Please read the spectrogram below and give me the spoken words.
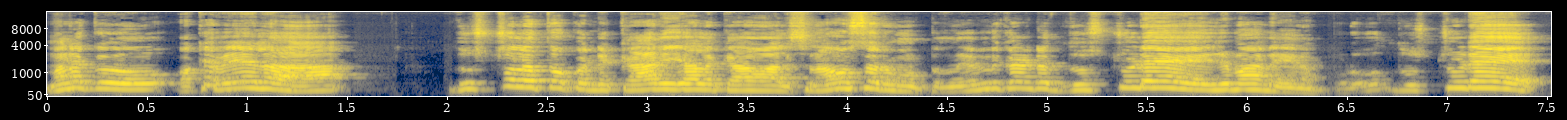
మనకు ఒకవేళ దుష్టులతో కొన్ని కార్యాలు కావాల్సిన అవసరం ఉంటుంది. ఎందుకంటే దుష్టుడే యజమాని అయినప్పుడు దుష్టుడే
